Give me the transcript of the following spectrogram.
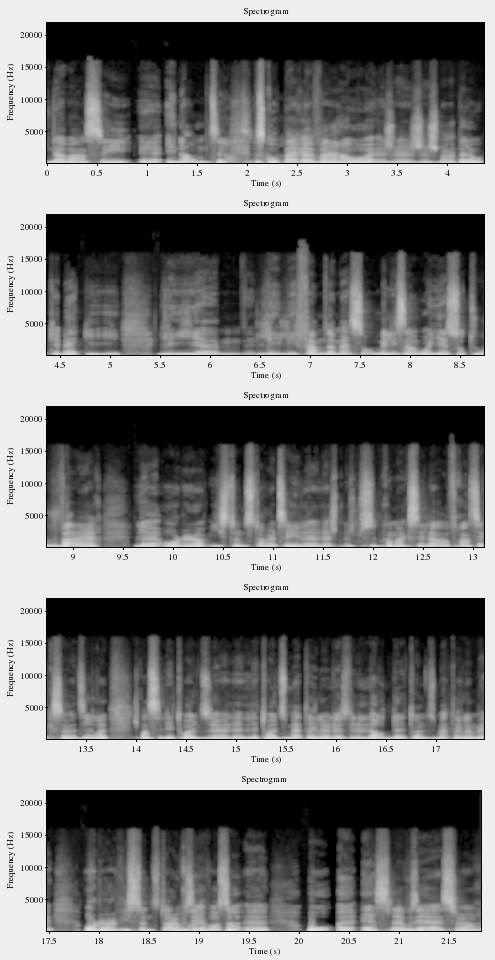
une avancée euh, énorme. tu sais. Parce qu'auparavant, au- je, je- je me rappelle au Québec, euh, les, les femmes de maçons, mais les envoyaient surtout vers le Order of Eastern Star. tu sais, le- le- je ne sais pas comment c'est en français que ça veut dire. là. Je pense que c'est l'étoile du, l'étoile du matin, l'ordre de l'étoile du matin, là, mais Order of Eastern Star, vous Ouais. irez voir ça. Euh, OES, là, vous avez, sur,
